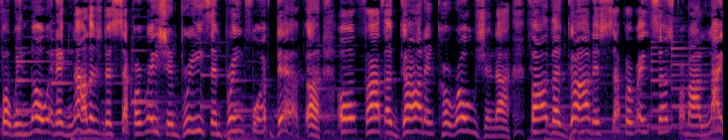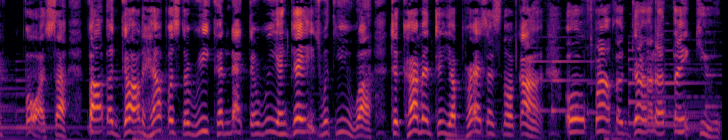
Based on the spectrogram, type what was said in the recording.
for we know and acknowledge the separation breeds and bring forth death. Uh, oh, Father God, and corrosion. Uh, Father God, it separates us from our life force. Uh, Father God, help us to reconnect and re engage with you, uh, to come into your presence, Lord God. Oh, Father God, I thank you.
